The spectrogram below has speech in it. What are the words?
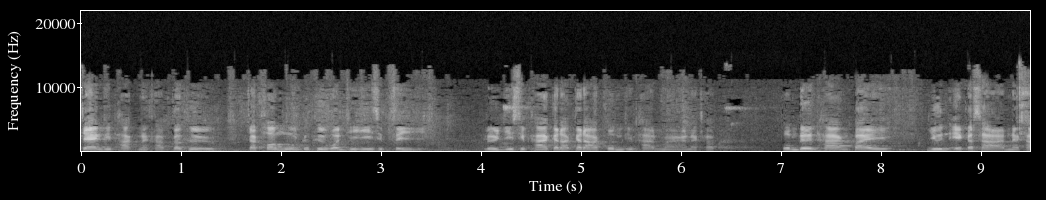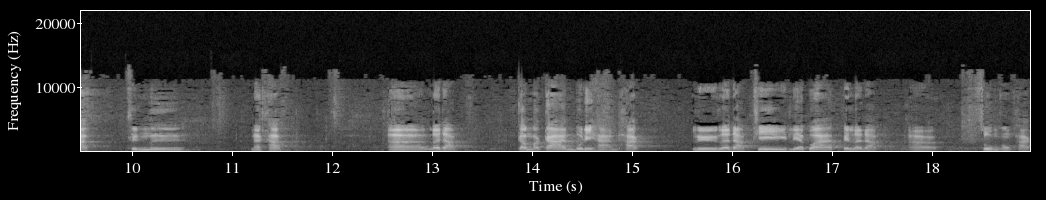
แจ้งที่พักนะครับ ก็คือจากข้อมูลก็คือวันที่ 24 หรือ 25 กรกฎาคมที่ผ่านมานะครับ ผมเดินทางไป ยื่นเอกสารนะครับ ถึงมือนะครับระดับกรรมการบริหารพัก หรือระดับที่เรียกว่าเป็นระดับสูงของพัก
